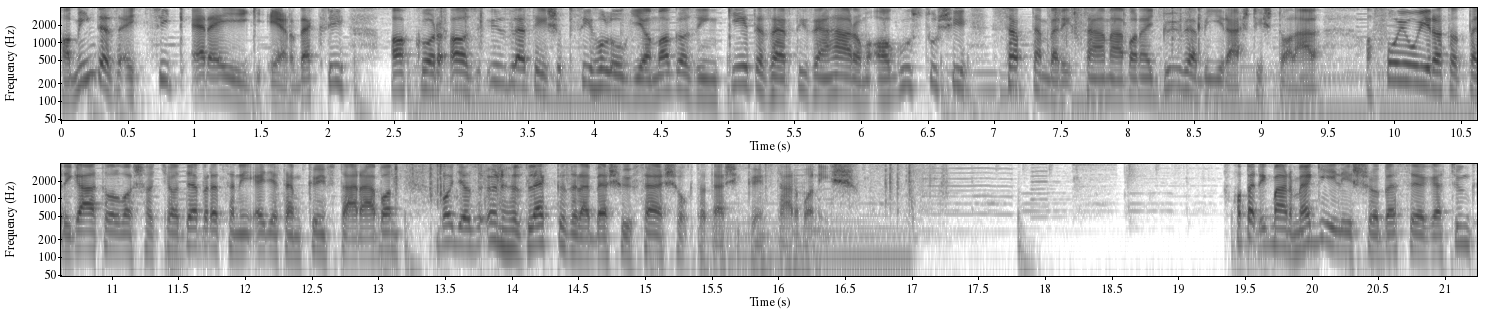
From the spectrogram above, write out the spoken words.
Ha mindez egy cikk erejéig érdekli, akkor az Üzlet és Pszichológia magazin 2013. augusztusi, szeptemberi számában egy bővebb írást is talál. A folyóiratot pedig átolvashatja a Debreceni Egyetem könyvtárában, vagy az önhöz legközelebb eső felsőoktatási könyvtárban is. Ha pedig már megélésről beszélgetünk,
